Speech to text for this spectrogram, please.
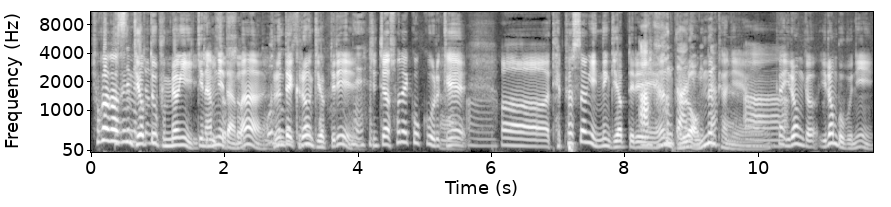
소각한 기업도 좀 분명히 있긴 있긴 합니다만 있었어. 그런데 그런? 기업들이 네. 진짜 손에 꽂고 이렇게 어. 어, 대표성이 있는 기업들은 아, 별로 아닙니까? 없는 편이에요. 아. 그러니까 이런 거 이런 부분이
